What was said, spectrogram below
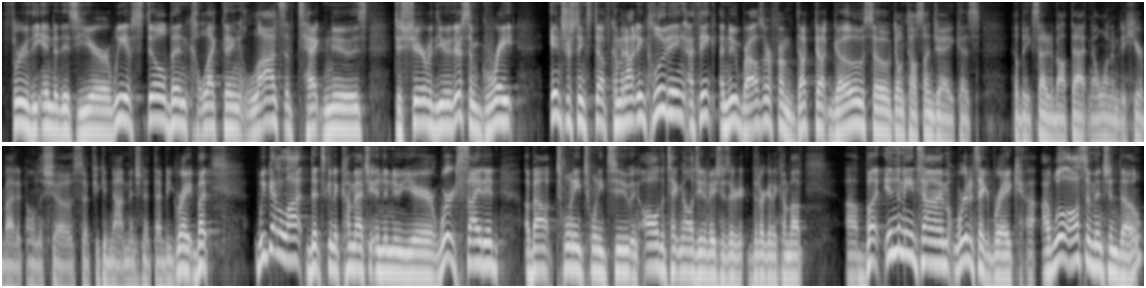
through the end of this year. We have still been collecting lots of tech news to share with you. There's some great, interesting stuff coming out, including, I think, a new browser from DuckDuckGo. So don't tell Sanjay because he'll be excited about that, and I want him to hear about it on the show. So if you could not mention it, that'd be great. But we've got a lot that's going to come at you in the new year. We're excited about 2022 and all the technology innovations that are, that are going to come up. Uh, but in the meantime, we're going to take a break. I will also mention, though,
